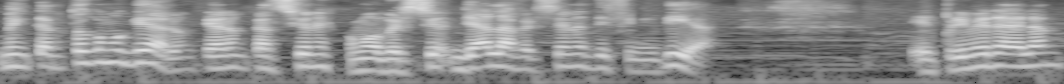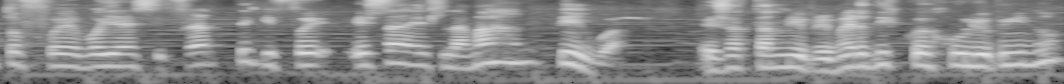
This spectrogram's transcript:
Me encantó cómo quedaron, quedaron canciones como versión, ya las versiones definitivas. El primer adelanto fue Voy a descifrarte, que fue, esa es la más antigua. Esa está en mi primer disco de Julio Pino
